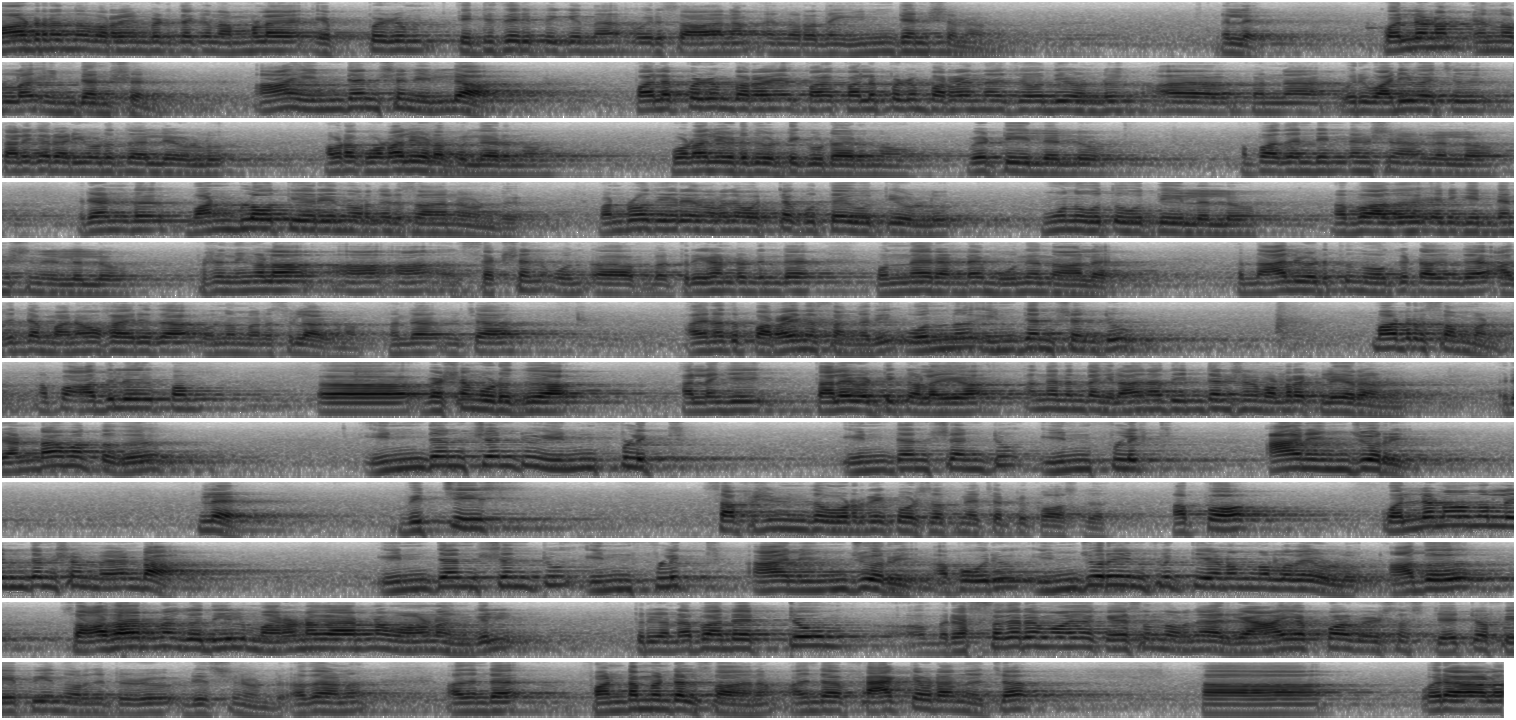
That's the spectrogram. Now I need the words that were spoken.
മർഡർ എന്ന് പറയുമ്പോഴത്തേക്ക് നമ്മളെ എപ്പോഴും തെറ്റിദ്ധരിപ്പിക്കുന്ന ഒരു സാധനം എന്ന് പറയുന്നത് ഇന്റൻഷനാണ് അല്ലേ? കൊല്ലണം എന്നുള്ള ഇന്റൻഷൻ ആ ഇന്റൻഷൻ ഇല്ല. പലപ്പോഴും പറയ പലപ്പോഴും പറയുന്ന ചോദ്യമുണ്ട്. പിന്നെ ഒരു വടി വെച്ച് തലക്കൊരു അടി കൊടുത്തതല്ലേ ഉള്ളൂ. അവിടെ കൊടാലി കിടപ്പില്ലായിരുന്നോ? കൊടാലി എടുത്ത് വെട്ടിക്കൂടായിരുന്നോ വെട്ടിയില്ലല്ലോ. അപ്പോൾ അതെന്റെ ഇന്റൻഷൻ ആണല്ലോ. രണ്ട് വൺ ബ്ലോ തിയറി എന്ന് പറഞ്ഞൊരു സാധനമുണ്ട്. വൺ ബ്ലോ തിയറി എന്ന് പറഞ്ഞാൽ ഒറ്റ കുത്തേ കുത്തിയുള്ളൂ. മൂന്ന് കുത്ത് കുത്തിയില്ലല്ലോ. അപ്പോൾ അത് എനിക്ക് ഇന്റൻഷൻ ഇല്ലല്ലോ. പക്ഷേ നിങ്ങൾ ആ- ആ സെക്ഷൻ ത്രീ ഹൺഡ്രഡിന്റെ ഒന്ന് രണ്ട് മൂന്ന് നാല് നാലും എടുത്ത് നോക്കിയിട്ട് അതിന്റെ അതിന്റെ മനോഹാരിത ഒന്ന് മനസ്സിലാക്കണം. എന്താ വെച്ചാൽ അതിനകത്ത് പറയുന്ന സംഗതി ഒന്ന് ഇന്റൻഷൻ ടു മർഡർ സമ്മൺ അപ്പോൾ അതിൽ ഇപ്പം വിഷം കൊടുക്കുക അല്ലെങ്കിൽ തല വെട്ടിക്കളയുക അങ്ങനെ എന്തെങ്കിലും. അതിനകത്ത് ഇന്റൻഷൻ വളരെ ക്ലിയർ ആണ്. രണ്ടാമത്തത് intention to inflict intention to inflict an injury അല്ലേ? Which is sufficient in the ordinary course of nature to cause death അപ്പോൾ കൊല്ലണമെന്നുള്ള ഇന്റൻഷൻ വേണ്ട. Intention to inflict and injury അപ്പോൾ ഒരു ഇഞ്ചുറി ഇൻഫ്ലിക്റ്റ് ചെയ്യണം എന്നുള്ളതേ ഉള്ളൂ. അത് സാധാരണഗതിയിൽ മരണകാരണമാണെങ്കിൽ ത്രീ അപ്പോൾ അതിന്റെ ഏറ്റവും രസകരമായ കേസെന്ന് പറഞ്ഞാൽ Rayappa versus state of A P എന്ന് പറഞ്ഞിട്ടൊരു ഡിസിഷൻ ഉണ്ട്. അതാണ് അതിന്റെ ഫണ്ടമെന്റൽ സാധനം. അതിന്റെ ഫാക്റ്റ് എവിടെയാണെന്ന് വെച്ചാൽ ഒരാൾ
